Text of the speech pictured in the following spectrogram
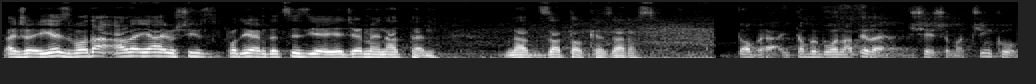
Także jest woda, ale ja już podjąłem decyzję, jedziemy nad ten, nad zatokę zaraz. Dobra, i to by było na tyle w dzisiejszym odcinku.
